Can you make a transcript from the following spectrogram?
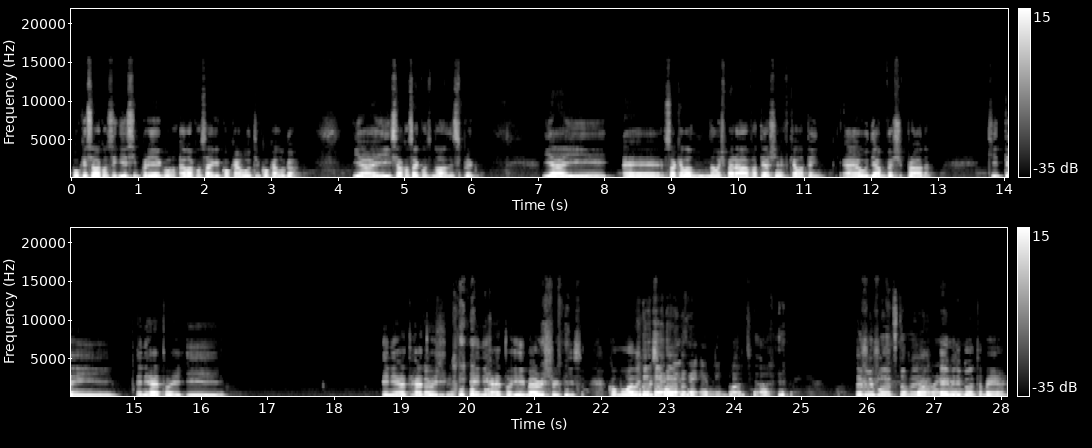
Porque se ela conseguir esse emprego, ela consegue qualquer outro em qualquer lugar. E aí, se ela consegue continuar nesse emprego. E aí, é, só que ela não esperava ter a chefe que ela tem. É o Diabo Veste Prada, que tem Anne Hathaway e... Anne Hathaway. Anne Hathaway e Mary Streep, isso. Como elenco principal. ia dizer Emily Blunt. Emily Blunt também. Também. Emily é. Blunt também é.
